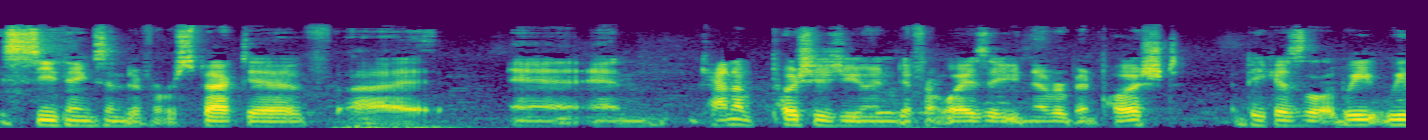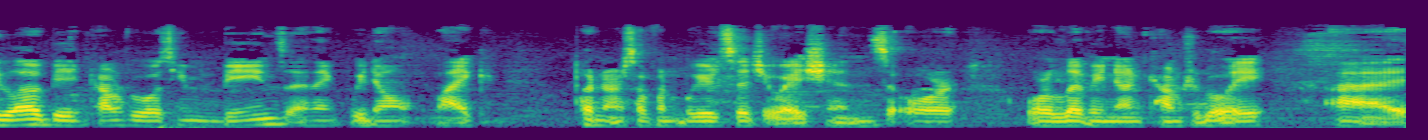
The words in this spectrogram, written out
see things in a different perspective uh, and, and kind of pushes you in different ways that you've never been pushed because we, we love being comfortable as human beings. I think we don't like putting ourselves in weird situations or, or living uncomfortably. Uh,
